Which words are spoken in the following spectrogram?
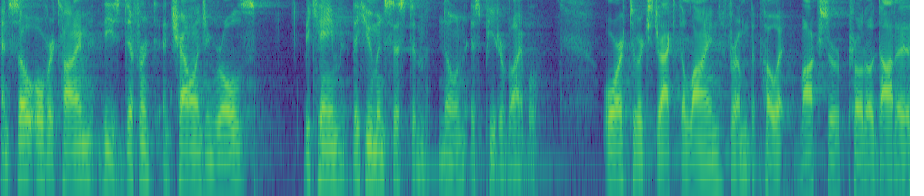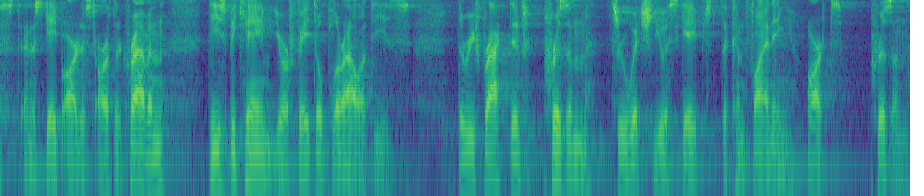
And so, over time, these different and challenging roles became the human system known as Peter Weibel. Or, to extract the line from the poet, boxer, proto Dadaist, and escape artist Arthur Cravan, these became your fatal pluralities, the refractive prism through which you escaped the confining art prison.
